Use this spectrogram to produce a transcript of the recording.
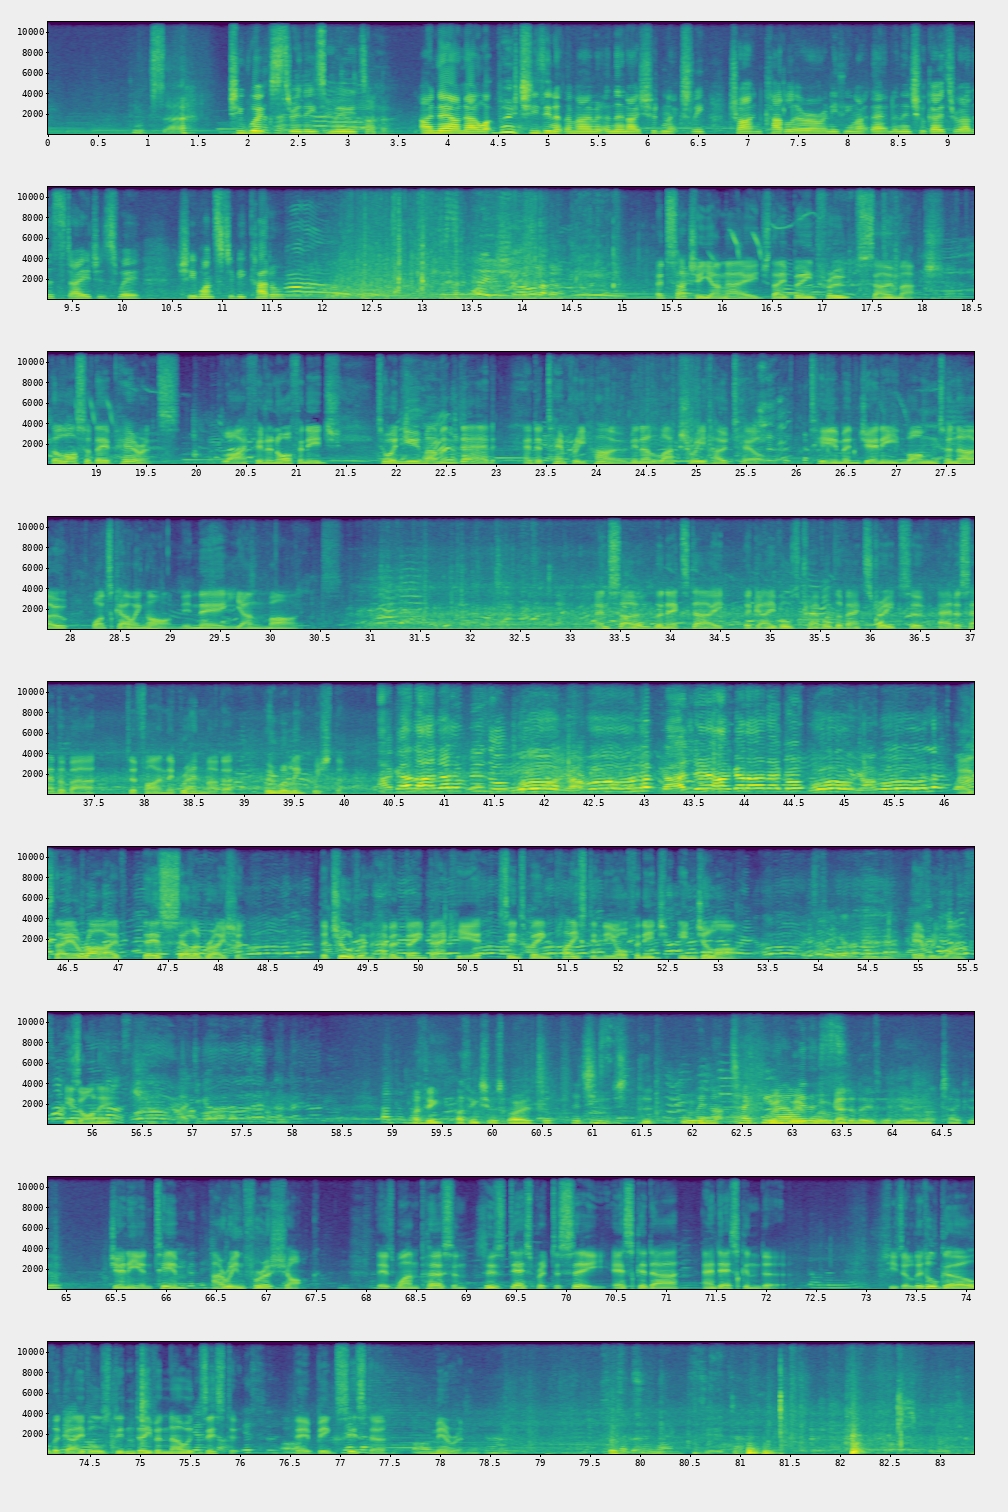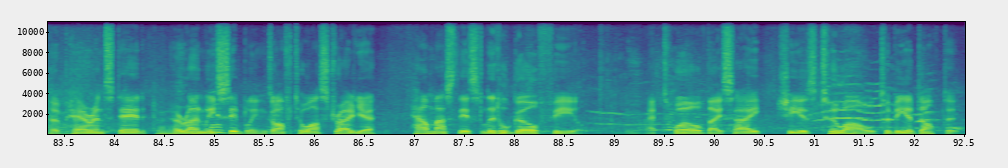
think so. She works through these moods. I, I now know what mood she's in at the moment, and then I shouldn't actually try and cuddle her or anything like that. And then she'll go through other stages where she wants to be cuddled. At such a young age, they've been through so much the loss of their parents, life in an orphanage, to a new mum and dad, and a temporary home in a luxury hotel. Tim and Jenny long to know what's going on in their young minds. And so, the next day, the Gavels travelled the back streets of Addis Ababa to find the grandmother who relinquished them. As they arrive, there's celebration. The children haven't been back here since being placed in the orphanage in July. Everyone is on edge. I think I think she was worried that, That she's- that we were, we're not taking we, her we- with we were us. going to leave her here and not take her. Jenny and Tim are in for a shock. There's one person who's desperate to see Eskadar and Eskander. She's a little girl the Gavels didn't even know existed. Their big sister, oh, Mirren. Her parents dead, her only siblings off to Australia. How must this little girl feel? At 12, they say she is too old to be adopted.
